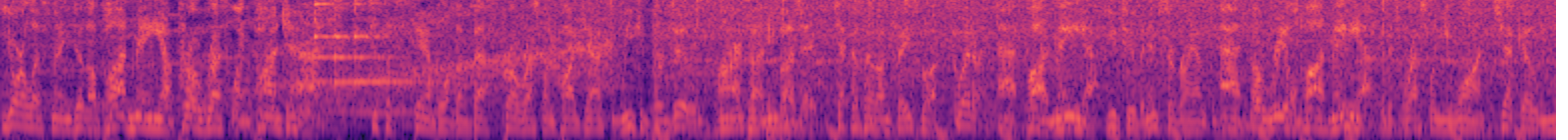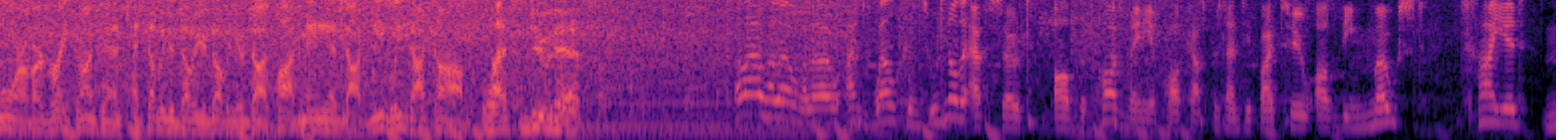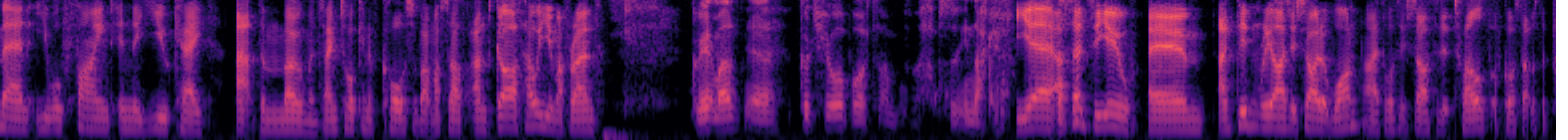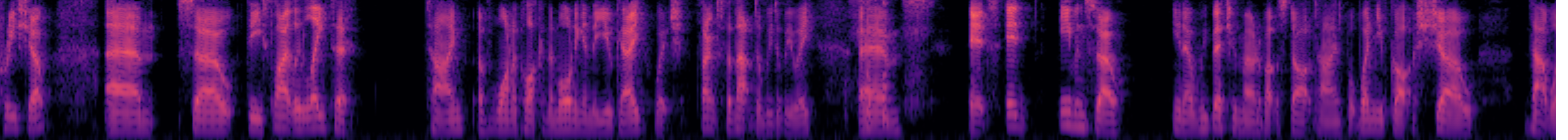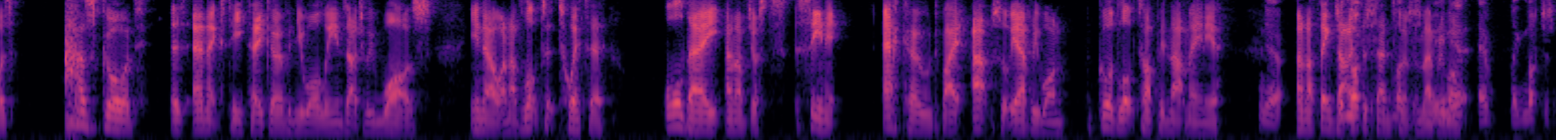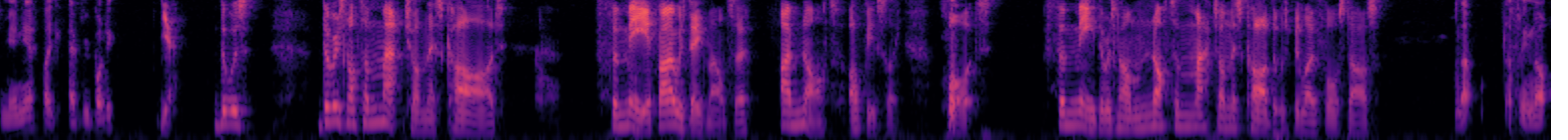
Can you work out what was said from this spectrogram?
You're listening to the Podmania Pro Wrestling Podcast. Just a sample of the best pro wrestling podcasts we could produce on our tiny budget. Check us out on Facebook, Twitter at Podmania, YouTube and Instagram at The Real Podmania. If it's wrestling you want, check out more of our great content at www.podmania.weebly.com. Let's do this. Hello, hello, hello, and welcome to another episode of the Podmania podcast presented by two of the most tired men you will find in the UK at the moment. I'm talking, of course, about myself and Garth. How are you, my friend? Great, man. Yeah, good show, but I'm absolutely knackered. Yeah, I said to you, um, I didn't realise it started at 1. I thought it started at 12, but of course, that was the pre show. Um, so the slightly later time of 1 o'clock in the morning in the UK, which thanks for that, WWE. Um, it's it even so, you know, we bitch and moan about the start times, but when you've got a show that was as good as NXT Takeover New Orleans actually was, you know, and I've looked at Twitter all day and I've just seen it echoed by absolutely everyone. Good luck topping that mania. Yeah, And I think So that is the just- sentiment from everyone. Mania, ev- like not just Mania, like everybody. Yeah. There was there is not a match on this card. For me, if I was Dave Meltzer, I'm not, obviously. But for me, there is not, not a match on this card that was below four stars. No, definitely not.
